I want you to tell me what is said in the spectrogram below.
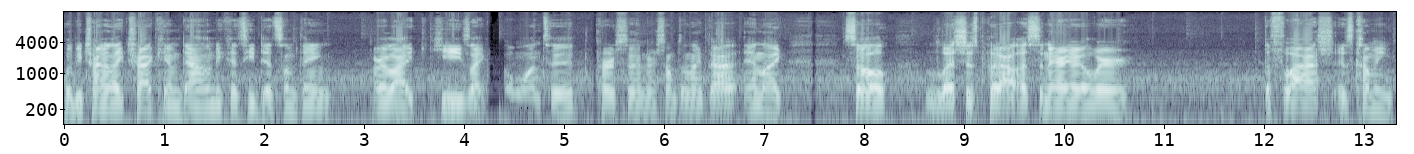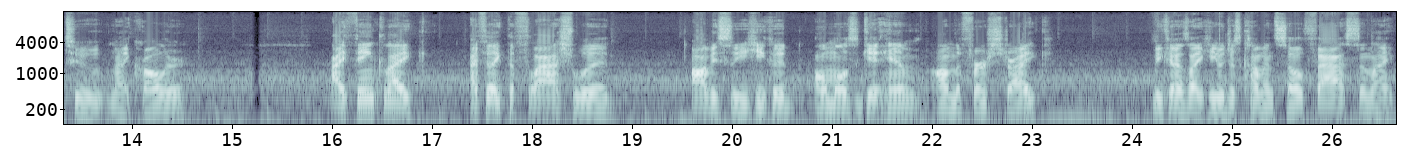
would be trying to like track him down because he did something, or like he's like a wanted person or something like that, and like so. Let's just put out a scenario where the Flash is coming to Nightcrawler. I think like I feel like the Flash would obviously he could almost get him on the first strike because like he would just come in so fast and like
